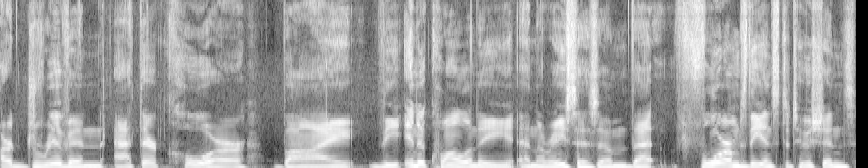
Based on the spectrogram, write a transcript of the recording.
are driven at their core by the inequality and the racism that forms the institutions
